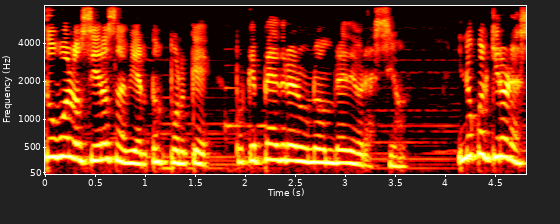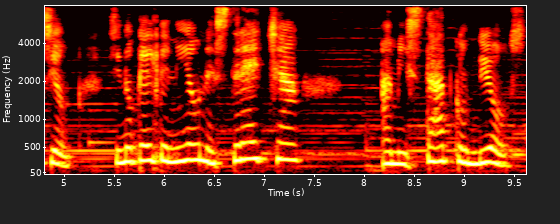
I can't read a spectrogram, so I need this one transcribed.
tuvo los cielos abiertos. ¿Por qué? Porque Pedro era un hombre de oración. Y no cualquier oración, sino que él tenía una estrecha amistad con Dios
